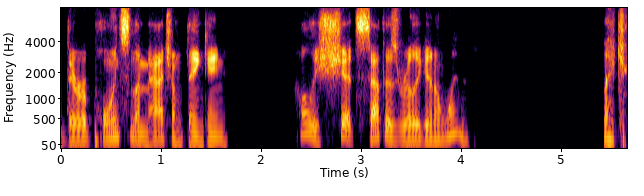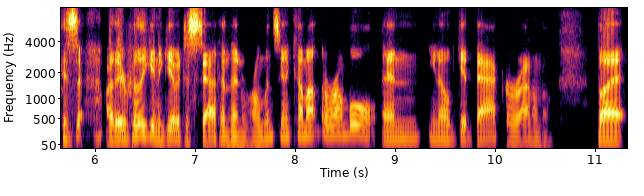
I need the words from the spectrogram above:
there were points in the match I'm thinking, holy shit, Seth is really to win. Like, is are they really to give it to Seth and then Roman's to come out in the Rumble and, you know, get back or I don't know. But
